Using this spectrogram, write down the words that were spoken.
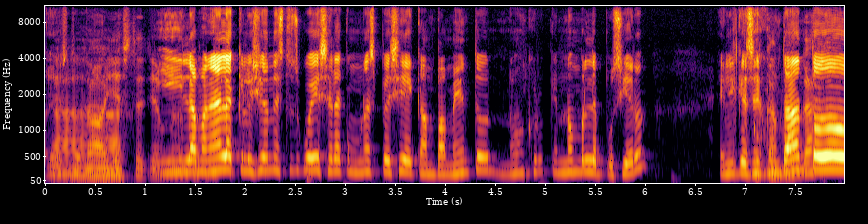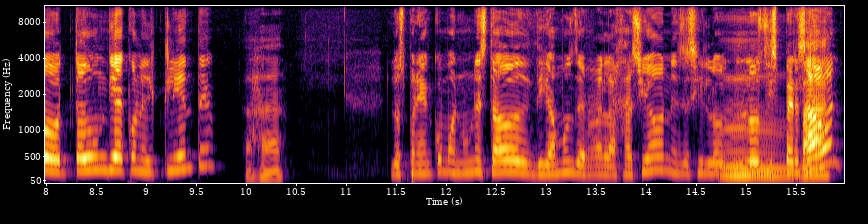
esto. Ah. No, Ajá. ya está. ya Y no- la manera en la que lo hicieron estos güeyes era como una especie de campamento, no creo qué nombre le pusieron, en el que se Cucamonga. juntaban todo, todo un día con el cliente, Ajá. los ponían como en un estado, de, digamos, de relajación, es decir, los, Mm, los dispersaban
